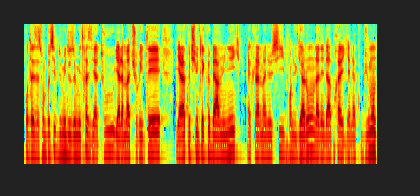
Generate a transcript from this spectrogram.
contestation possible, 2012-2013, il y a tout. Il y a la maturité, il y a la continuité avec le Bayern Munich, avec l'Allemagne aussi, il prend du galon. L'année d'après, il gagne la Coupe du Monde.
